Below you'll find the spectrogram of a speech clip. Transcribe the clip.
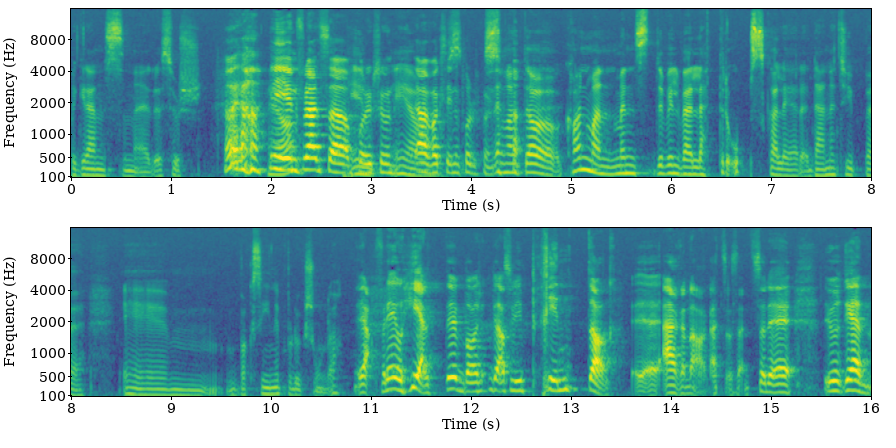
begrensende ressurs. Oh, ja. I ja. influensaproduksjon. Ja. ja, vaksineproduksjon. Sånn at da kan man, mens det vil være lettere å oppskalere denne type eh, vaksineproduksjon. da. Ja, for det er jo helt det er bare, Altså, vi printer eh, RNA, rett og slett. Så det, er- det er jo ren,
